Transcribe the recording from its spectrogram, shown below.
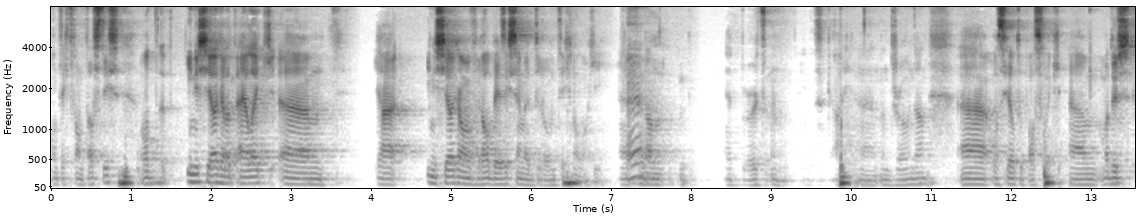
vond het echt fantastisch. Want het, initieel gaat het eigenlijk... ehm, ja, initieel gaan we vooral bezig zijn met drone-technologie. Eh, En dan het bird en in the sky, een drone dan, was heel toepasselijk. Ehm, maar dus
